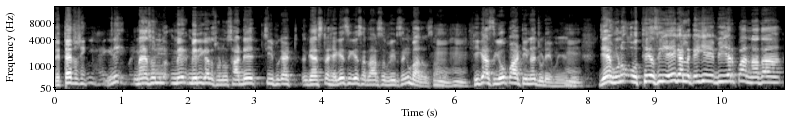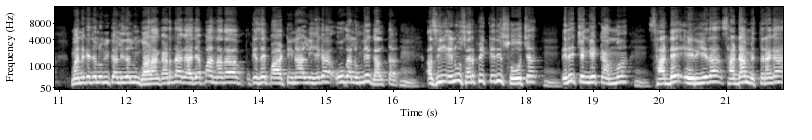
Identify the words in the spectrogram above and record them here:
ਦਿੱਤਾ ਹੈ ਤੁਸੀਂ? ਨਹੀਂ ਮੈਂ ਤੁਹਾਨੂੰ ਮੇ- ਮੇਰੀ ਗੱਲ ਸੁਣੋ ਸਾਡੇ ਚੀਫ ਗੈਸਟ ਹੈਗੇ ਸੀਗੇ ਸਰਦਾਰ ਸੁਖਵੀਰ ਸਿੰਘ ਬਾਦਲ ਸਾਹਿਬ। ਠੀਕ ਆ ਅਸੀਂ ਉਹ ਪਾਰਟੀ ਨਾਲ ਜੁੜੇ ਹੋਏ ਹਾਂ ਜੇ ਹੁਣ ਉੱਥੇ ਅਸੀਂ ਇਹ ਗੱਲ ਕਹੀਏ ਵੀ ਯਾਰ ਭਾਨਾ ਤਾਂ ਮੰਨ ਕੇ ਚੱਲੋ ਵੀ ਅਕਾਲੀ ਦਲ ਨੂੰ ਗਾਲਾਂ ਕੱਢਦਾ ਹੈਗਾ ਜਾਂ ਭਾਨਾ ਦਾ ਕਿਸੇ ਪਾਰਟੀ ਨਾਲ ਨਹੀਂ ਹੈਗਾ ਉਹ ਗੱਲ ਹੁੰਦੀ ਹੈ ਗਲਤ। ਅਸੀਂ ਇਹਨੂੰ ਸਿਰਫ ਇੱਕ ਇਹਦੀ ਸੋਚ ਇਹਦੇ ਚੰਗੇ ਕੰਮ ਸਾਡੇ ਏਰੀਏ ਦਾ ਸਾਡਾ ਮਿੱਤਰ ਹੈਗਾ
